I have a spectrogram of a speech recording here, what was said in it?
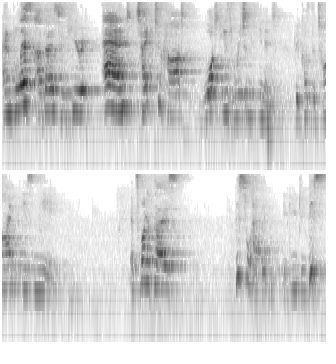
And blessed are those who hear it and take to heart what is written in it, because the time is near. It's one of those, this will happen if you do this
